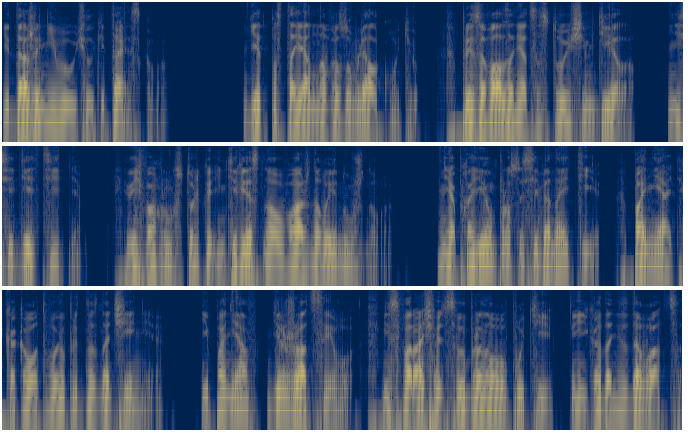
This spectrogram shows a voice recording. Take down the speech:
и даже не выучил китайского. Дед постоянно вразумлял Котю, призывал заняться стоящим делом, не сидеть сиднем, ведь вокруг столько интересного, важного и нужного. Необходимо просто себя найти, понять, каково твое предназначение, и поняв, держаться его, не сворачивать с выбранного пути и никогда не сдаваться.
